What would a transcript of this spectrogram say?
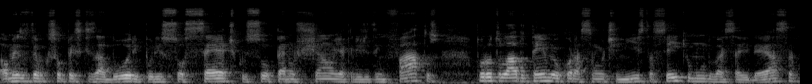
ao mesmo tempo que sou pesquisador e por isso sou cético, sou pé no chão e acredito em fatos, por outro lado tenho meu coração otimista, sei que o mundo vai sair dessa,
